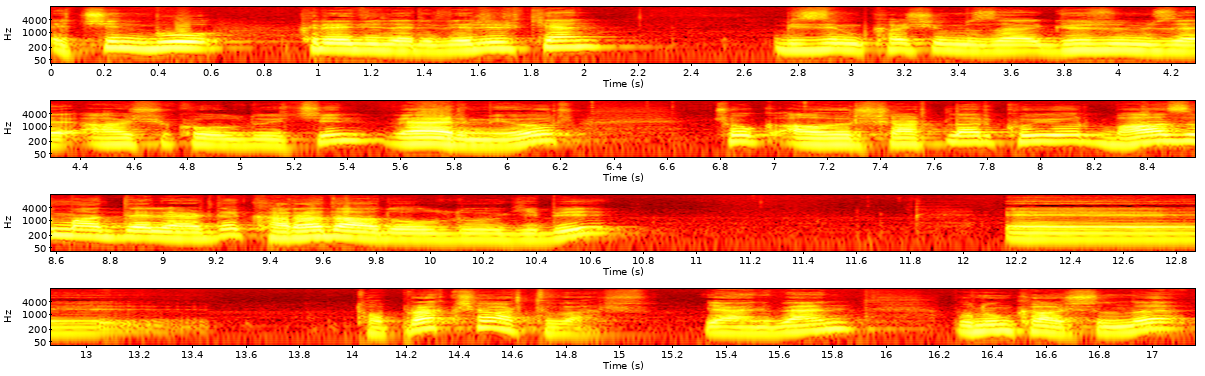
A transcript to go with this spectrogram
E Çin bu kredileri verirken bizim kaşımıza, gözümüze aşık olduğu için vermiyor. Çok ağır şartlar koyuyor. Bazı maddelerde Karadağ'da olduğu gibi e, toprak şartı var. Yani ben bunun karşılığında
